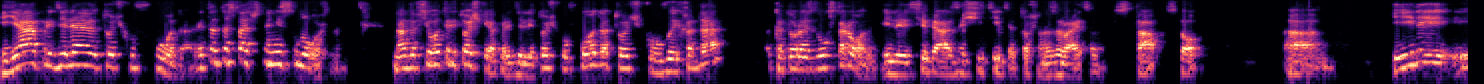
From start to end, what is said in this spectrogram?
я определяю точку входа. Это достаточно несложно. Надо всего три точки определить. Точку входа, точку выхода, которая с двух сторон. Или себя защитить, это то, что называется стоп, стоп. Или, и,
